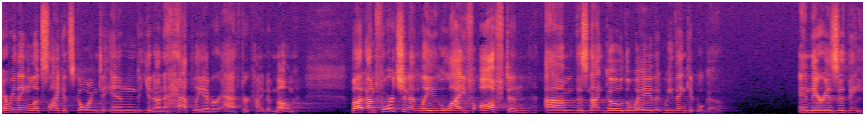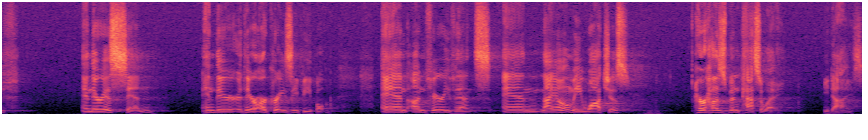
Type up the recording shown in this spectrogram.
everything looks like it's going to end you know in a happily ever after kind of moment but unfortunately, life often um, does not go the way that we think it will go. And there is a thief, and there is sin, and there, there are crazy people, and unfair events. And Naomi watches her husband pass away, he dies.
